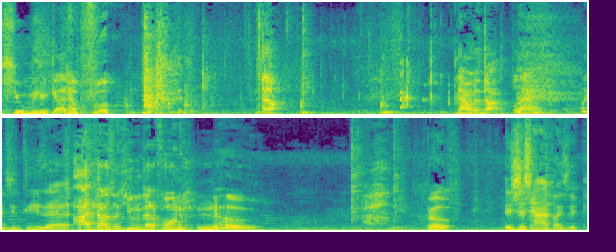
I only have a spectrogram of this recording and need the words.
Human got a full. That was Dr. Plan. Why'd you do that? I thought it was a human got a phone. No. Bro, it's just half, Isaac.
